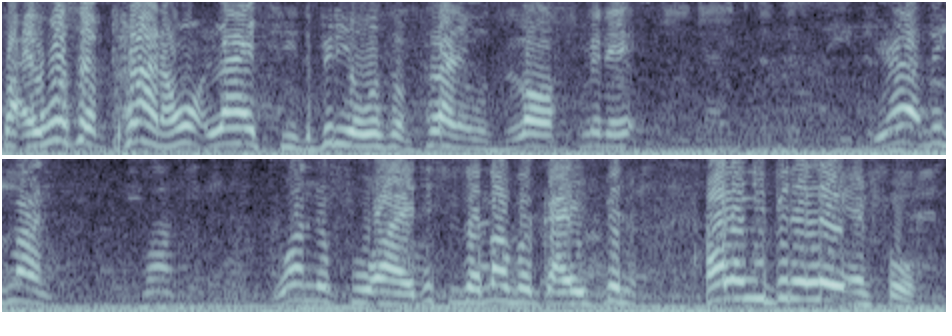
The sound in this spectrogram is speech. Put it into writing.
But it wasn't planned. I won't lie to you. The video wasn't planned. It was last minute. You right, big man? Wonderful. Eye. This is another guy. He's been. How long you been in Leyton for? in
